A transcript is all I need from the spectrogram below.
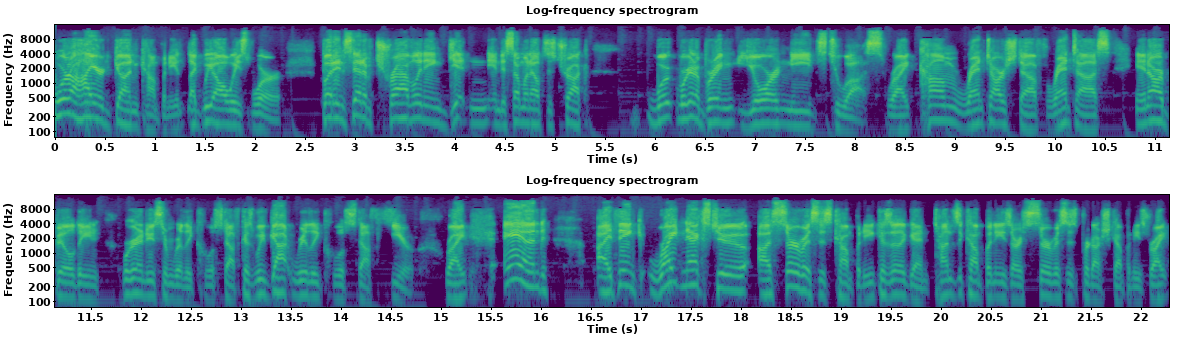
we're a hired gun company, like we always were. But instead of traveling and getting into someone else's truck, we're, we're going to bring your needs to us, right? Come rent our stuff, rent us in our building. We're going to do some really cool stuff because we've got really cool stuff here, right? And I think right next to a services company, because again, tons of companies are services production companies, right?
